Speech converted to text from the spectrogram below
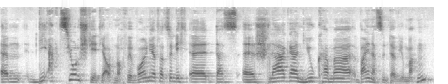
Ähm, die Aktion steht ja auch noch. Wir wollen ja tatsächlich äh, das äh, Schlager-Newcomer-Weihnachtsinterview machen.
